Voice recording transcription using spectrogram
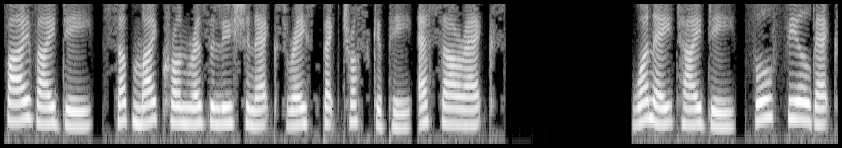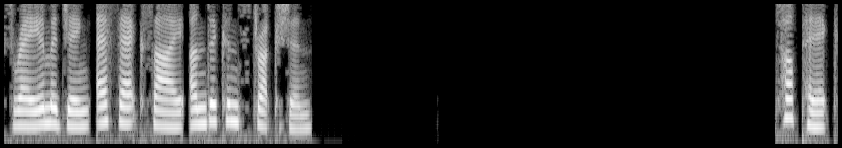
5ID submicron resolution X-ray spectroscopy SRX 18ID full field X-ray imaging FXI under construction Topic:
